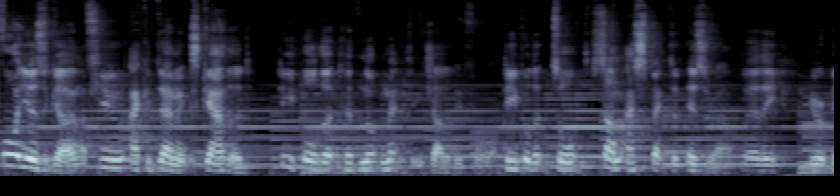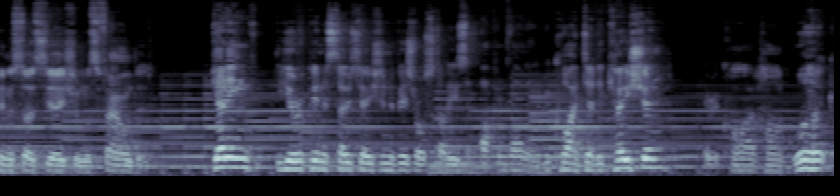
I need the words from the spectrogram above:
Four years ago, a few academics gathered people that had not met each other before, people that taught some aspect of Israel, where the European Association was founded. Getting the European Association of Israel Studies up and running, it required dedication, it required hard work,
